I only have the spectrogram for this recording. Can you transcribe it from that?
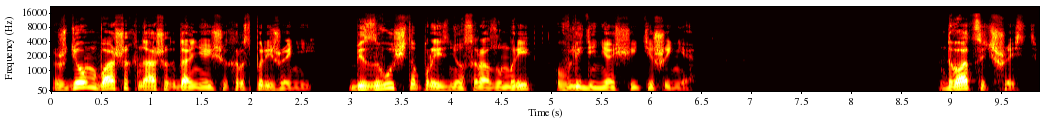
ждем ваших наших дальнейших распоряжений», — беззвучно произнес разум Ри в леденящей тишине. 26.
